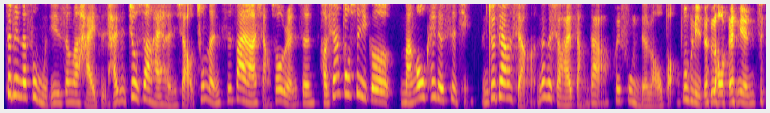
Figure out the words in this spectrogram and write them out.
这边的父母即使生了孩子，孩子就算还很小，出门吃饭啊，享受人生，好像都是一个蛮 OK 的事情。你就这样想啊，那个小孩长大会付你的劳保，付你的老人年金。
